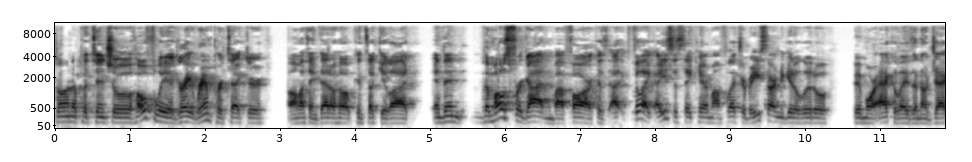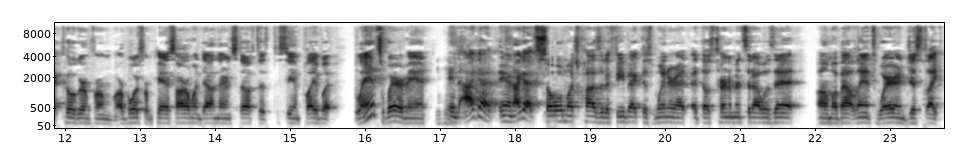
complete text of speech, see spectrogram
ton of potential. Hopefully, a great rim protector. Um, I think that'll help Kentucky a lot. And then the most forgotten by far, because I feel like I used to say Caramon Fletcher, but he's starting to get a little bit more accolades. I know Jack Pilgrim from our boy from KSR went down there and stuff to, to see him play, but Lance Ware, man. Mm-hmm. And I got Aaron, I got so much positive feedback this winter at, at those tournaments that I was at um, about Lance Ware and just like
